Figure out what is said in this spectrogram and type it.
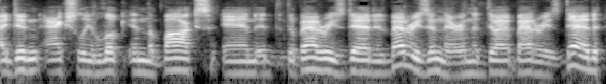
I didn't actually look in the box, and it, the battery's dead. The battery's in there, and the da- battery is dead,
